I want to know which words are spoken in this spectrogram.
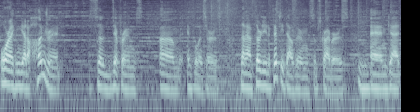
or I can get 100 so different um, influencers that have 30 to 50,000 subscribers mm-hmm. and get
